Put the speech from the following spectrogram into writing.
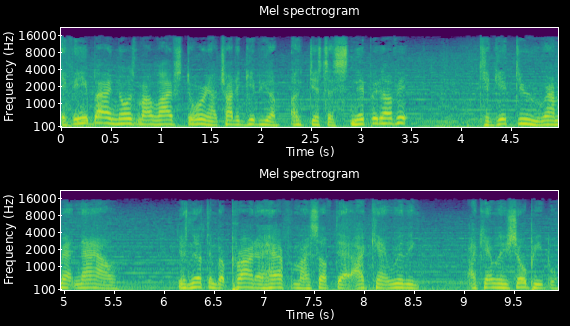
If anybody knows my life story, and I'll try to give you a, a, just a snippet of it to get through where I'm at now, there's nothing but pride I have for myself that I can't really, I can't really show people.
